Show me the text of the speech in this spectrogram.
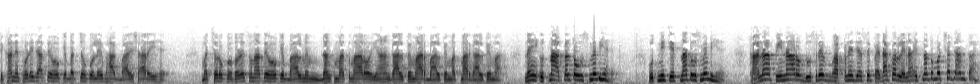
सिखाने थोड़े जाते हो कि बच्चों को ले भाग, बारिश आ रही है। मच्छरों को थोड़े सुनाते हो कि बाल में डंक मत मार और यहाँ गाल पे मार, बाल पे मत मार, गाल पे मार। नहीं, उतना अकल तो उसमें भी है। उतनी चेतना तो उसमें भी है। खाना, पीना और दूसरे अपने जैसे पैदा कर लेना, इतना तो मच्छर जानता है।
